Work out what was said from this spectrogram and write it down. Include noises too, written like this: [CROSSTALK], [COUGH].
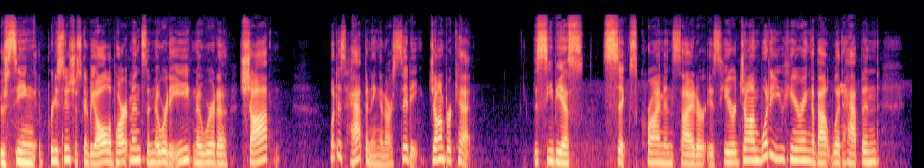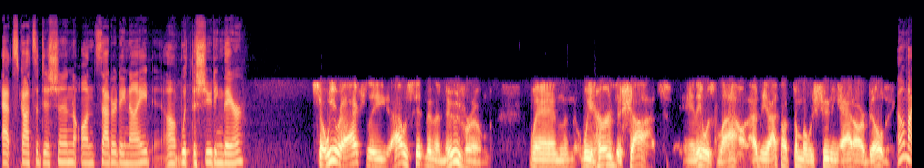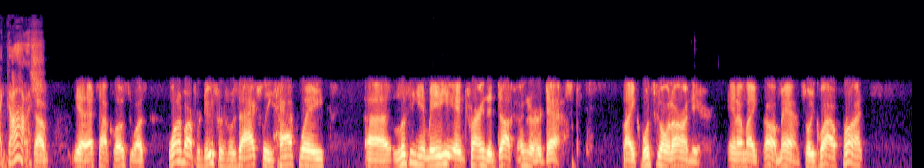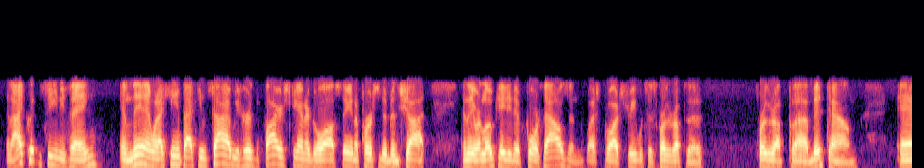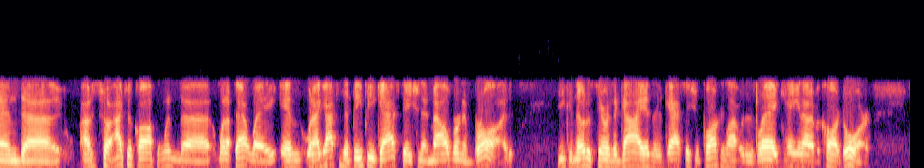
You're seeing pretty soon it's just going to be all apartments and nowhere to eat, nowhere to shop. What is happening in our city? Jon Burkett, the CBS 6 crime insider, is here. Jon, what are you hearing about what happened at Scott's Addition on Saturday night uh, with the shooting there? So we were actually, I was sitting in the newsroom when we heard the shots, and it was loud. I mean, I thought someone was shooting at our building. Oh my gosh! That's how, yeah, that's how close it was one of our producers was actually halfway uh, looking at me and trying to duck under her desk, like, what's going on here? And I'm like, oh man. So we go out front, and I couldn't see anything. And then when I came back inside, we heard the fire scanner go off saying a person had been shot, and they were located at 4000 West Broad Street, which is further up the further up uh, Midtown. And uh, uh, so I took off and went uh, went up that way. And when I got to the BP gas station at Malvern and Broad, you could notice there was a guy in the gas station parking lot with his leg hanging out of a car door.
